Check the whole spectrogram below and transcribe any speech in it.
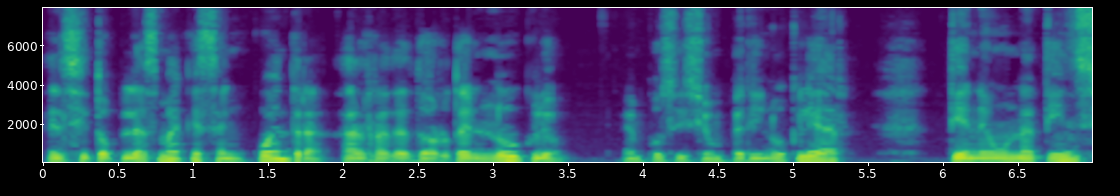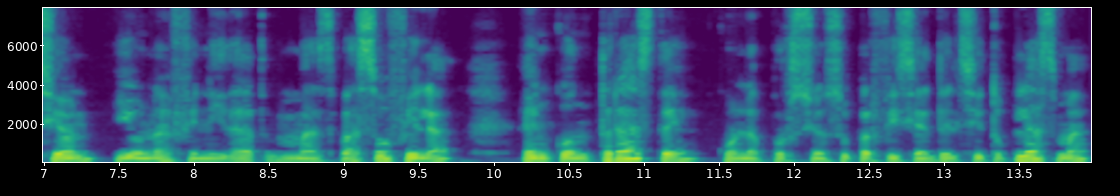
el citoplasma que se encuentra alrededor del núcleo en posición perinuclear, tiene una tinción y una afinidad más basófila en contraste con la porción superficial del citoplasma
